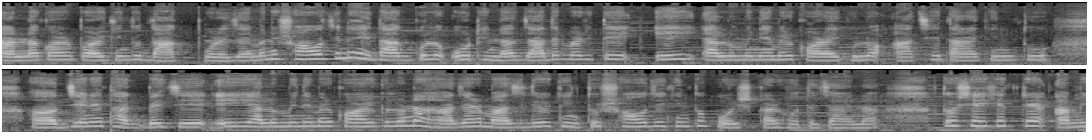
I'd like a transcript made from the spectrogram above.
রান্না করার পরে কিন্তু দাগ পড়ে যায়। মানে সহজে না এই দাগগুলো ওঠে না। যাদের বাড়িতে এই অ্যালুমিনিয়ামের কড়াইগুলো আছে, তারা কিন্তু জেনে থাকবে যে এই অ্যালুমিনিয়ামের কড়াইগুলো না হাজার মাজলেও কিন্তু সহজে কিন্তু পরিষ্কার হতে চায় না। তো সেই ক্ষেত্রে আমি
